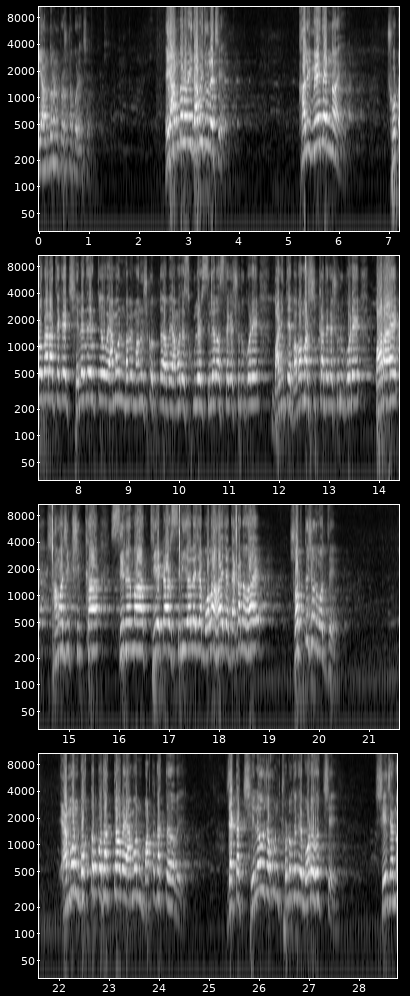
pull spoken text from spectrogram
এই আন্দোলন প্রশ্ন করেছে। এই আন্দোলন এই দাবি তুলেছে। খালি মেয়েদের নয়, ছোটবেলা থেকে ছেলেদেরকেও এমনভাবে মানুষ করতে হবে। আমাদের স্কুলের সিলেবাস থেকে শুরু করে, বাড়িতে বাবা মার শিক্ষা থেকে শুরু করে, পাড়ায় সামাজিক শিক্ষা, সিনেমা, থিয়েটার, সিরিয়ালে যা বলা হয়, যা দেখানো হয় সব কিছুর মধ্যে এমন বক্তব্য থাকতে হবে, এমন বার্তা থাকতে হবে যে একটা ছেলেও যখন ছোট থেকে বড় হচ্ছে, সে যেন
